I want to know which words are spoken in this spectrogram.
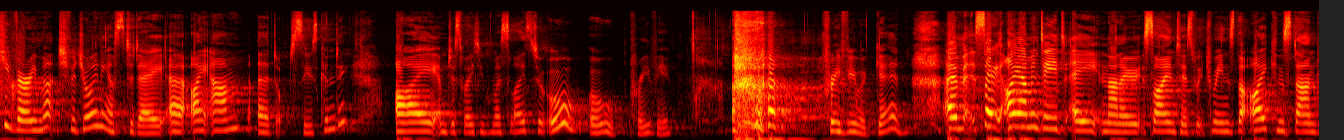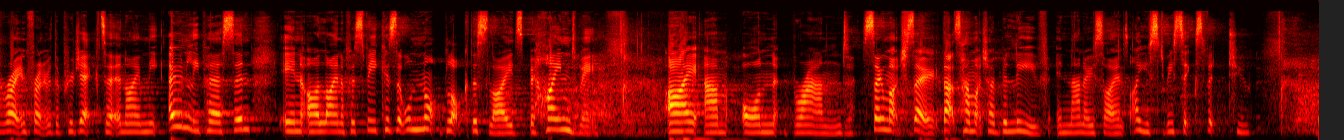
thank you very much for joining us today. Uh, I am uh, Dr. Suze Kundu. I am just waiting for my slides to, oh, oh, preview. preview again. Um, so I am indeed a nanoscientist, which means that I can stand right in front of the projector, and I'm the only person in our lineup of speakers that will not block the slides behind me. I am on brand. So much so, that's how much I believe in nanoscience. I used to be six foot two.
